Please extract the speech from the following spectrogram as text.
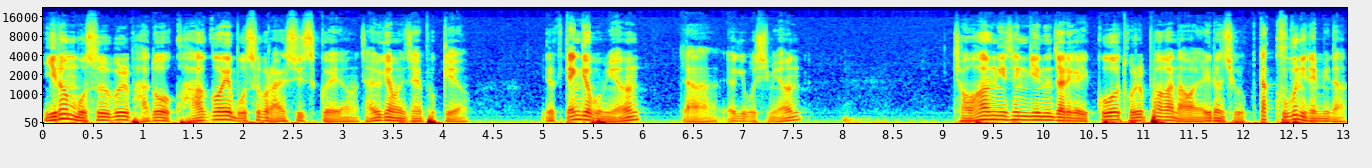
이런 모습을 봐도 과거의 모습을 알 수 있을 거예요. 자, 여기 한번 제가 볼게요. 이렇게 당겨 보면 자, 여기 보시면 저항이 생기는 자리가 있고 돌파가 나와요. 이런 식으로 딱 구분이 됩니다.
